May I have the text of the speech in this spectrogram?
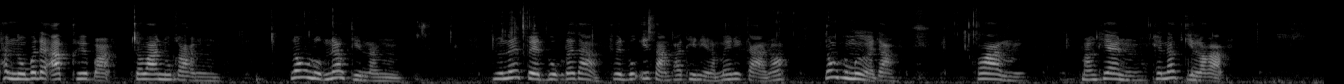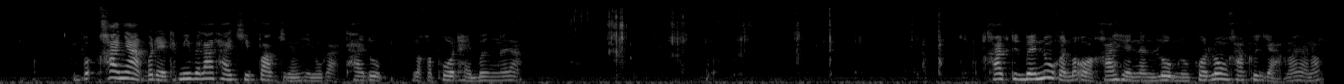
ท่านหนูไม่ได้อัพคลิปอะจะว่าหนูกันลงรูปแนวกินอันอยู่ในเฟซบุ๊กด้วยจ้ะเฟซบุ๊กอีสานพาทินอินอเมริกาเนาะลงคือมือจ้ะ พราะว่าบางเที่ยนเห็นแนวกินแล้วอะค่ายากประเดี๋ยวถ้ามีเวลาถ่ายคลิปฝากกินอย่างทีนุกอะถ่ายรูปแล้วก็โพสให้เบิ่งเลยล่ะค่ากินเมนูกันบ่ออกค่าเห็นอันรูปหนูโพสลงค่าคืออยากเนาะจ้ะเนาะ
